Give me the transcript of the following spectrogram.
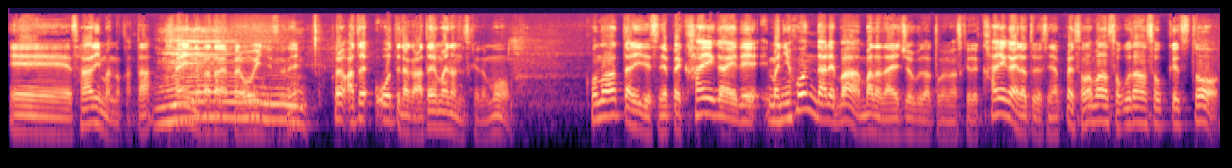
えー、サラリーマンの方、社員の方がやっぱり多いんですよね。これは大手だから当たり前なんですけども、このあたりですね、やっぱり海外で、まあ日本であればまだ大丈夫だと思いますけど、海外だとですね、やっぱりその場の即断即決と、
